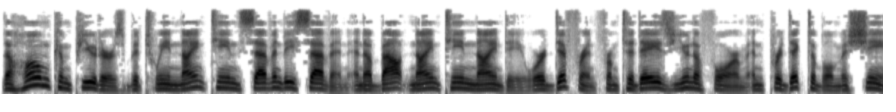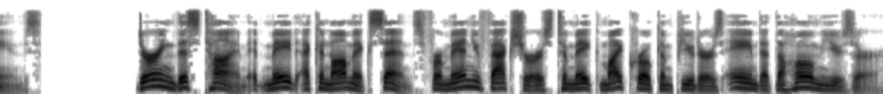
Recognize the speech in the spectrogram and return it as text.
The home computers between 1977 and about 1990 were different from today's uniform and predictable machines. During this time it made economic sense for manufacturers to make microcomputers aimed at the home user.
